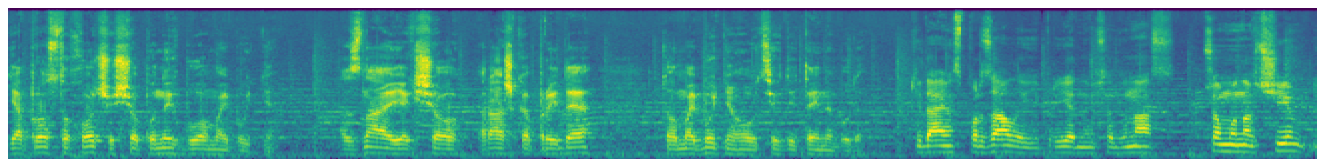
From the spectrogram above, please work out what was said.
я просто хочу, щоб у них було майбутнє. Знаю, якщо Рашка прийде, то майбутнього у цих дітей не буде. Кидаємо спортзали і приєднуємося до нас. Цьому навчим і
